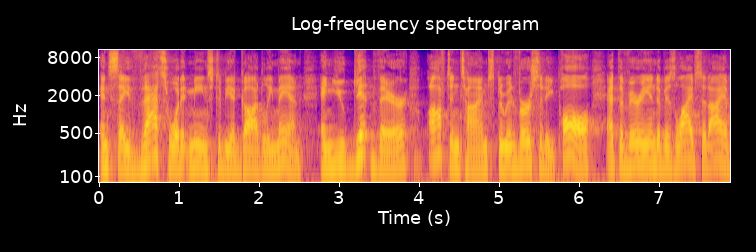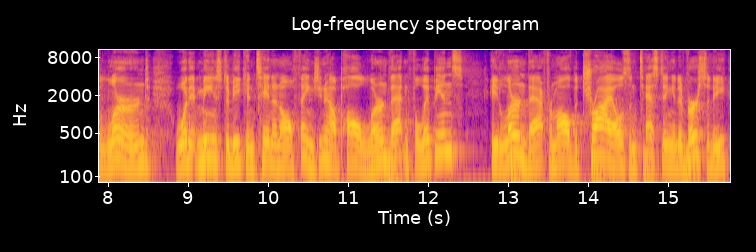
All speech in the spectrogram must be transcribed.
and say, that's what it means to be a godly man. And you get there oftentimes through adversity. Paul, at the very end of his life, said, I have learned what it means to be content in all things. You know how Paul Paul learned that in Philippians? He learned that from all the trials and testing and adversity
